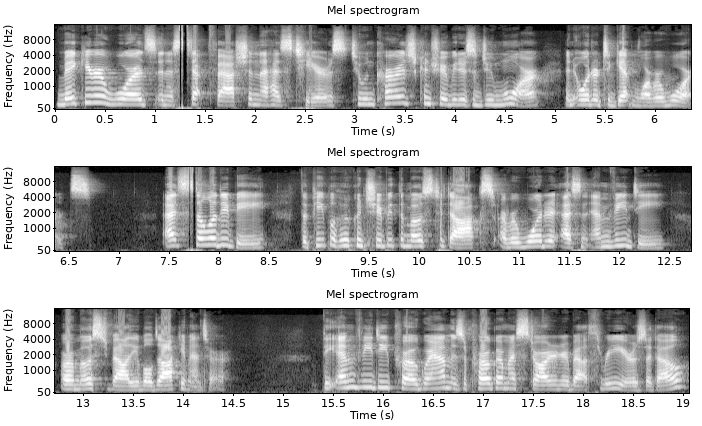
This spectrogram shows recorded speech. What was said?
Make your rewards in a step fashion that has tiers to encourage contributors to do more in order to get more rewards. At ScyllaDB, the people who contribute the most to docs are rewarded as an MVD or a most valuable documenter. The MVD program is a program I started about three years ago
